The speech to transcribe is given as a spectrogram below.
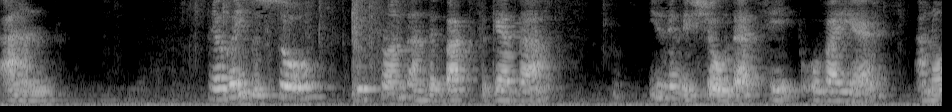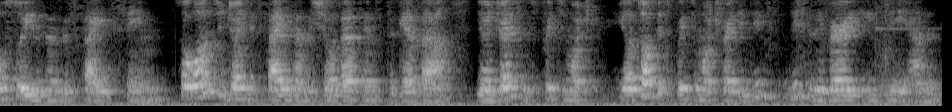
And you're going to sew the front and the back together using the shoulder tip over here and also using the side seam. So once you join the sides and the shoulder seams together your dress is pretty much your top is pretty much ready. This this is a very easy and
